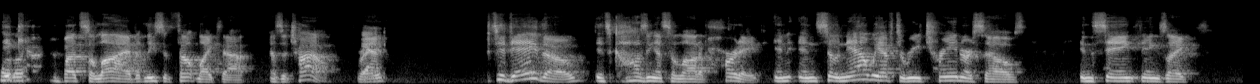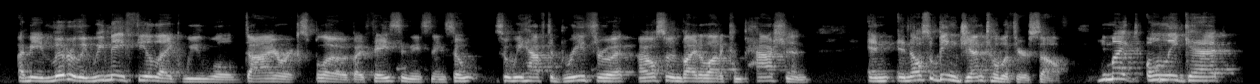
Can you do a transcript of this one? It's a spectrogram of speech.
it kept your butts alive at least it felt like that as a child right yeah. today though it's causing us a lot of heartache and and so now we have to retrain ourselves in saying things like I mean, literally, we may feel like we will die or explode by facing these things. So, so we have to breathe through it. I also invite a lot of compassion, and and also being gentle with yourself you might only get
